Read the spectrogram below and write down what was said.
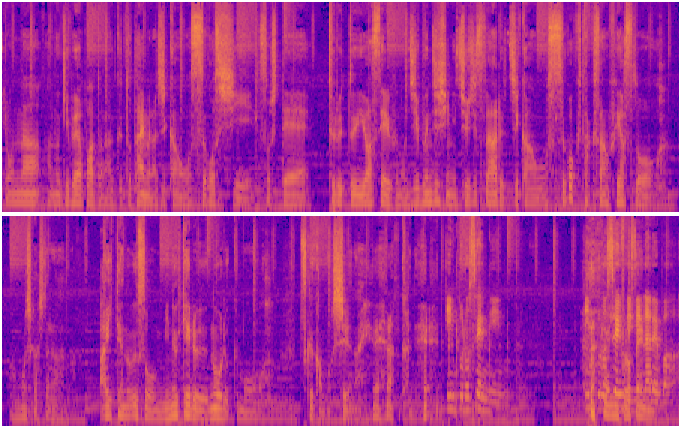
いろんなあの give a partner good time な時間を過ごすしそして true to yourself の自分自身に忠実である時間をすごくたくさん増やすともしかしたら相手の嘘を見抜ける能力もつくかもしれないね。なんかね。インプロ仙人。インプロ仙人になれば。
